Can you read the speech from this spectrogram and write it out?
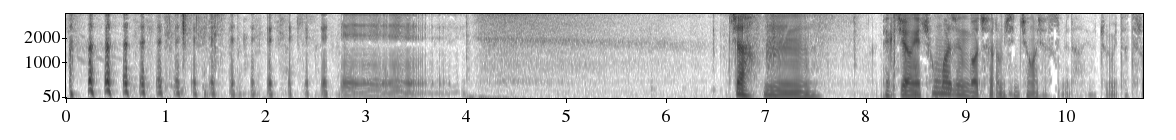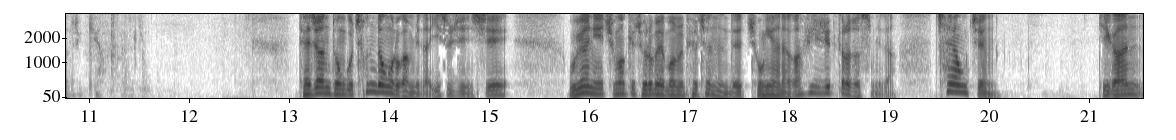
자, 음, 백지영의 총 맞은 것처럼 신청하셨습니다. 좀 이따 틀어드릴게요. 대전 동구 천동으로 갑니다. 이수진 씨. 우연히 중학교 졸업 앨범을 펼쳤는데 종이 하나가 휘리릭 떨어졌습니다. 차용증. 기간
